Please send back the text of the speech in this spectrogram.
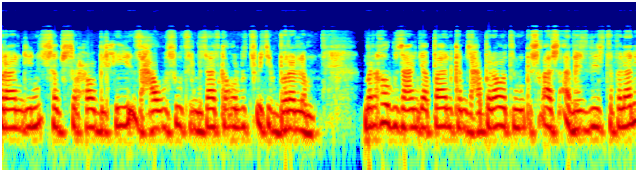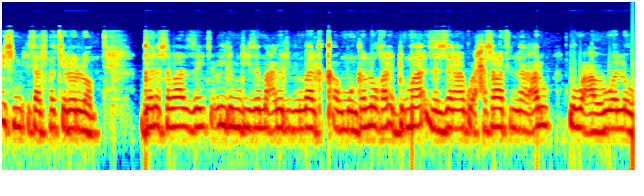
ብራንዲን ሰብ ዝስርሖ ብልሒ ዝሓውሱ ትልምታት ከቅርቡ ትፅኢት ይግበረሎም መራኸቢ ብዙሓን ጃፓን ከም ዝሓበራዎት ምንቅስቃስ ኣብ ህዝቢ ዝተፈላለዩ ስምዒታት ፈጢሩ ኣሎ ገለ ሰባት ዘይጥዑይ ልምዲ ዘማዕበል እዩ ብምባል ክቃወሙ ከለዉ ካልኦት ድማ ዘዘናግዑ ሓሳባት እናልዓሉ የወዓውዕዎ ኣለዉ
